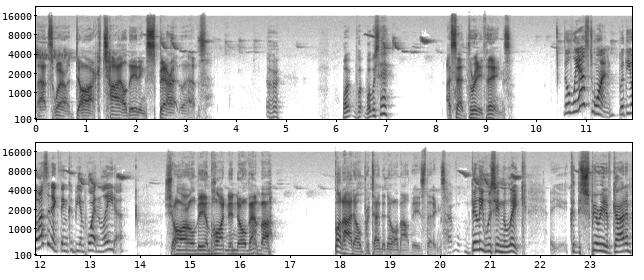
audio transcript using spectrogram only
that's where a dark, child eating spirit lives. Uh, What, what, what was that? I said three things. The last one, but the arsenic thing could be important later. Sure it'll be important in November. But I don't pretend to know about these things. Billy was in the lake. Uh, Could the spirit have got him?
